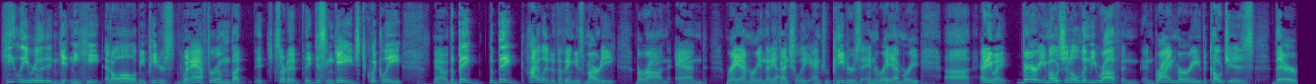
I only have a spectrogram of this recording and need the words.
Heatley really didn't get any heat at all. I mean, Peters went after him, but it sort of they disengaged quickly. You know the big the big highlight of the thing is Marty Biron and Ray Emery, and then Yeah. eventually Andrew Peters and Ray Emery. Uh, anyway, very emotional. Lindy Ruff and, and Brian Murray, the coaches, they're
